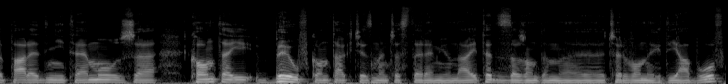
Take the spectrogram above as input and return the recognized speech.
y, parę dni temu, że Conte był w kontakcie z Manchesterem United, z zarządem y, Czerwonych Diabłów,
